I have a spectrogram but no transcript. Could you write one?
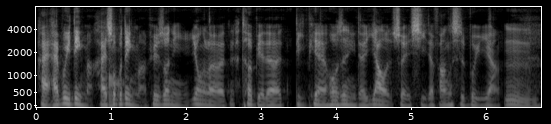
还还不一定嘛，还说不定嘛。比、哦、如说你用了特别的底片，或是你的药水洗的方式不一样，嗯，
